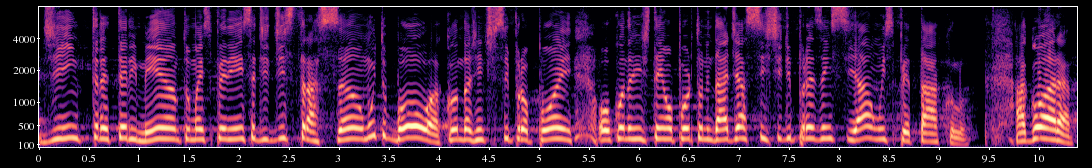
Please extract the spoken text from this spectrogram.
de entretenimento, uma experiência de distração muito boa quando a gente se propõe ou quando a gente tem a oportunidade de assistir, de presenciar um espetáculo. Agora,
